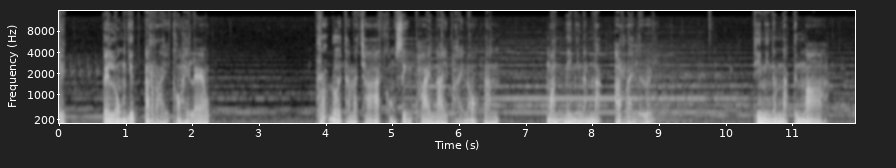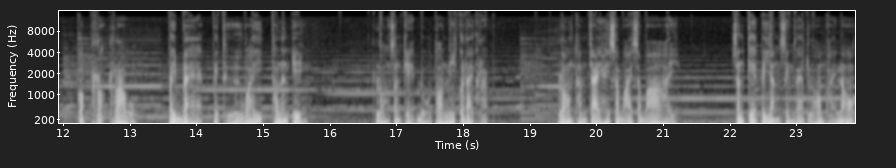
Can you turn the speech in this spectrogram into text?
จิตไปหลงยึดอะไรเข้าให้แล้ว เพราะโดยธรรมชาติของสิ่งภายในภายนอกนั้น มันไม่มีน้ำหนักอะไรเลย ที่มีน้ำหนักขึ้นมา ก็เพราะเรา แบกไปถือไว้เท่านั้นเอง ลองสังเกตดูตอนนี้ก็ได้ครับ ลองทำใจให้สบายสบาย สังเกตไปยังสิ่งแวดล้อมภายนอก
